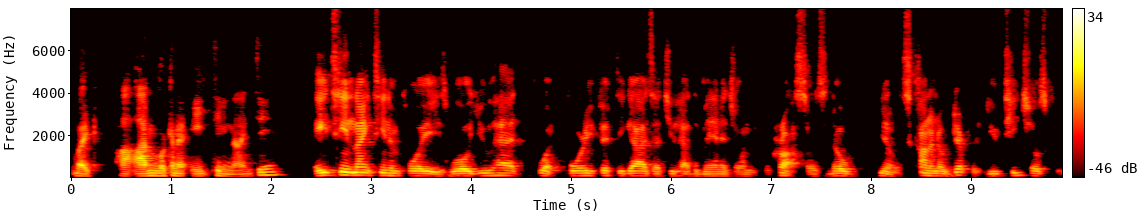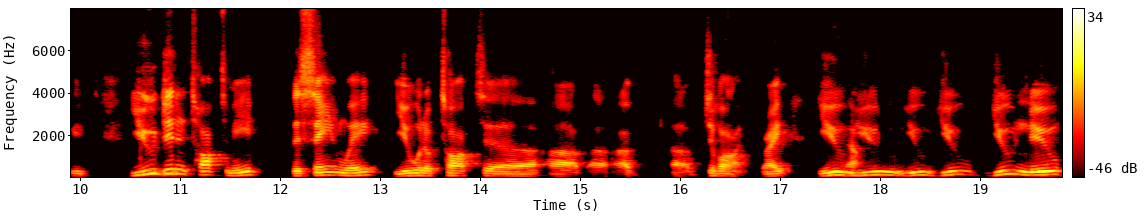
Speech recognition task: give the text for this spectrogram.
Like I'm looking at 18, 19. 18, 19 employees. Well, you had what 40, 50 guys that you had to manage on lacrosse. So it's no, you know, it's kind of no different. You teach those. You, you didn't talk to me the same way you would have talked to uh, uh, uh, uh Javon, right? You, no. you, you, you, you knew,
